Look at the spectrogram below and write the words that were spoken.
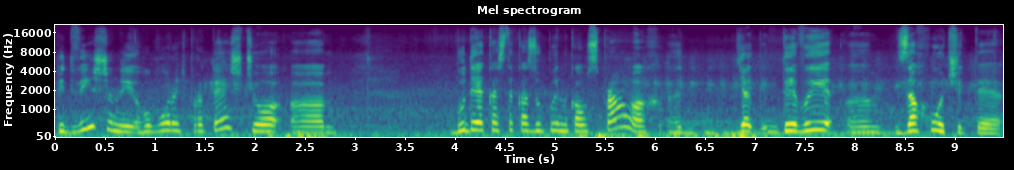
Підвішений говорить про те, що е, буде якась така зупинка у справах, е, де ви е, захочете е,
